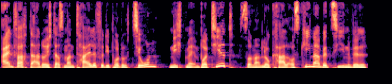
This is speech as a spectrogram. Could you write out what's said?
Einfach dadurch, dass man Teile für die Produktion nicht mehr importiert, sondern lokal aus China beziehen will.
